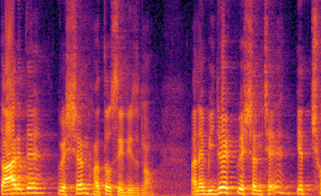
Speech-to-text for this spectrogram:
તો આ રીતે ક્વેશ્ચન હતો સિરીઝનો. અને બીજો એક ક્વેશ્ચન છે કે છ,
